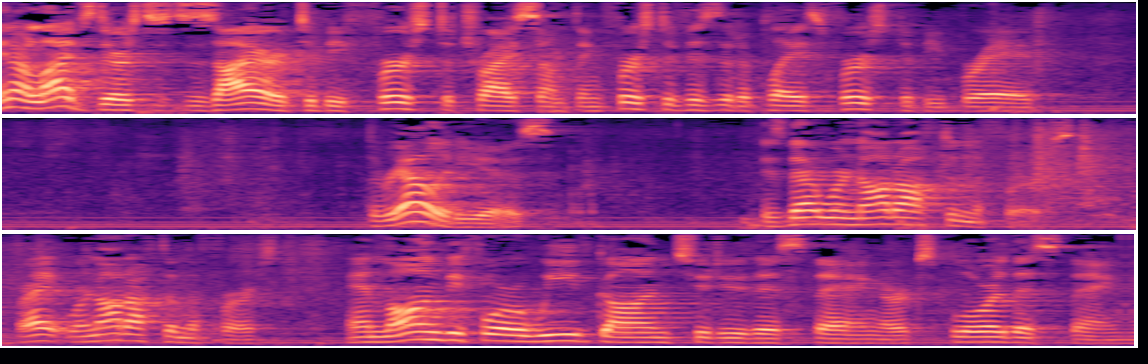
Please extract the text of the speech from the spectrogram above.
In our lives, there's this desire to be first to try something, first to visit a place, first to be brave. The reality is, is that we're not often the first, right? We're not often the first. And long before we've gone to do this thing or explore this thing,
